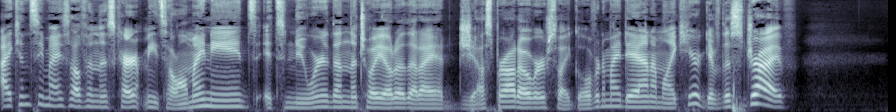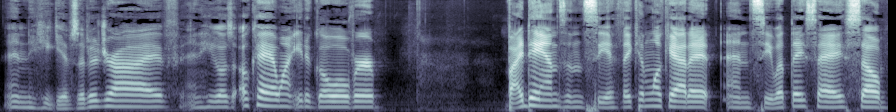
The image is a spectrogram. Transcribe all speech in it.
I can see myself in this car. It meets all my needs. It's newer than the Toyota that I had just brought over. So I go over to my dad I'm like, here, give this a drive. And he gives it a drive and he goes, okay, I want you to go over by Dan's and see if they can look at it and see what they say. So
